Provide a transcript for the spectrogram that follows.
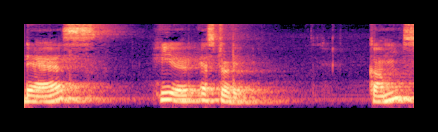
dash here yesterday comes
